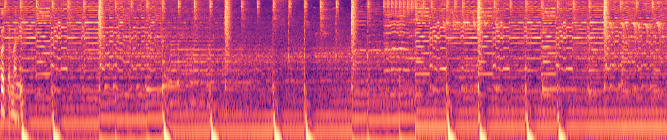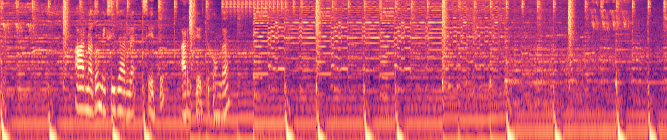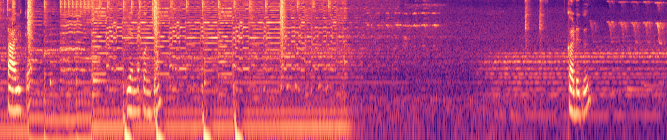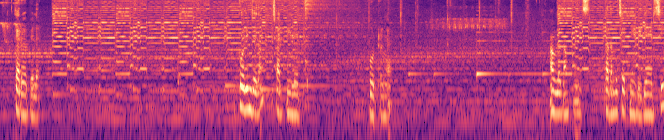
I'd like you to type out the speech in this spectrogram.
கொத்தமல்லி. ஆறுனதும் மிக்ஸி ஜாரில் சேர்த்து அரைச்சி எடுத்துக்கோங்க. தாளிக்க எண்ணெய் கொஞ்சம். கடுகு கருவேப்பிலை. பொரிஞ்சதும் சட்னியில் எடுத்து போட்டுருங்க. அவ்வளோதான் ஃப்ரெண்ட்ஸ் கதம்பு சட்னி ரெடி ஆயிடுச்சு.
